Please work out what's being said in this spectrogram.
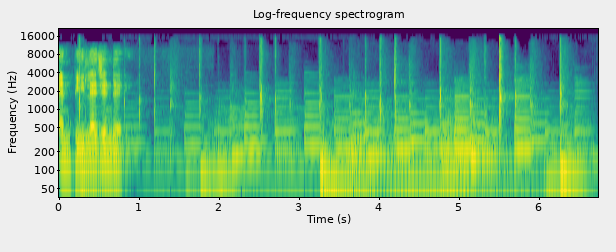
and be legendary.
